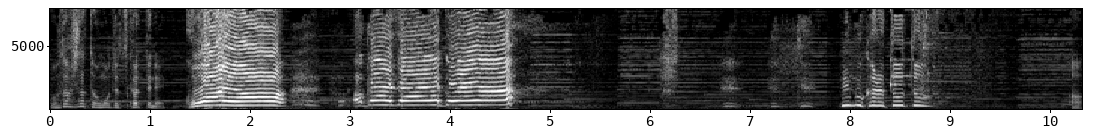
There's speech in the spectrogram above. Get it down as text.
私だと思って使ってね。怖いよーお母さん怖いよーメモからとうとう。あ、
